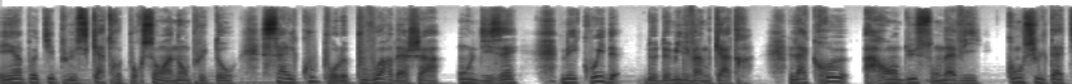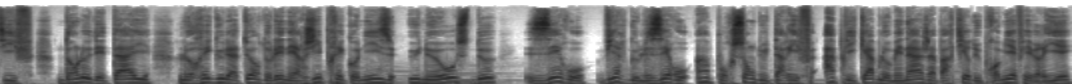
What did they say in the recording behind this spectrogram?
et un petit plus 4% un an plus tôt. Sale coup pour le pouvoir d'achat, on le disait. Mais quid de 2024 La Creux a rendu son avis consultatif. Dans le détail, le régulateur de l'énergie préconise une hausse de 0,01% du tarif applicable aux ménages à partir du 1er février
